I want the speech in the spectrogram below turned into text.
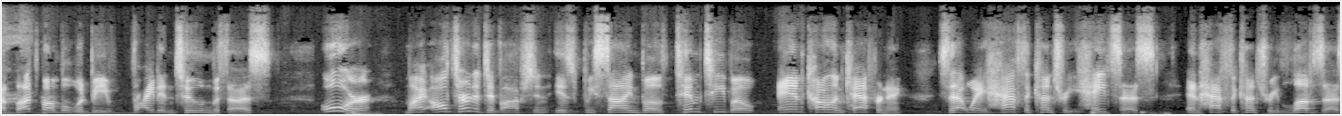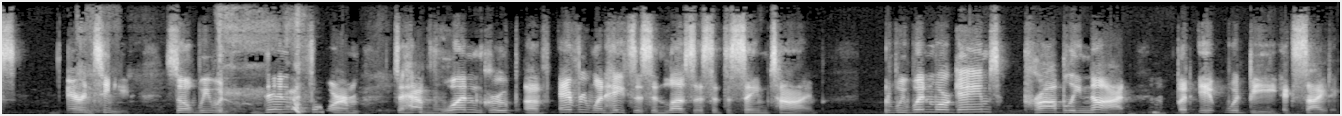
a butt fumble would be right in tune with us. Or my alternative option is we sign both Tim Tebow and Colin Kaepernick, so that way half the country hates us and half the country loves us, guaranteed. So we would then form to have one group of everyone hates us and loves us at the same time. Would we win more games? Probably not, but it would be exciting.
